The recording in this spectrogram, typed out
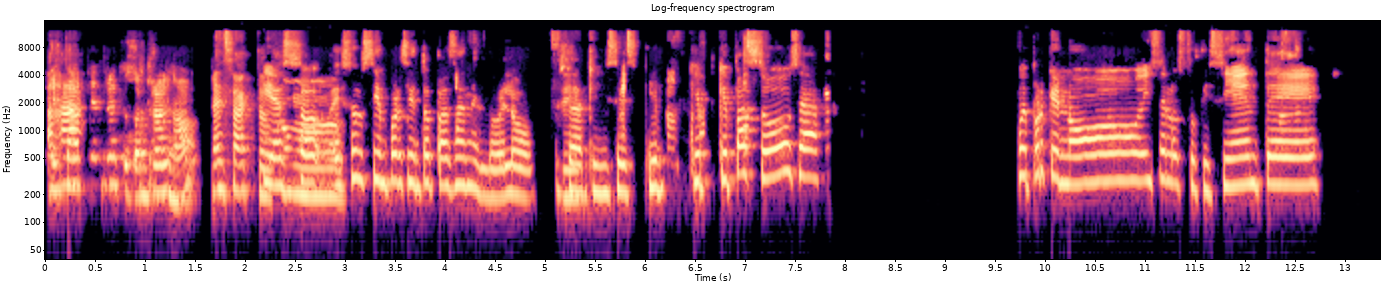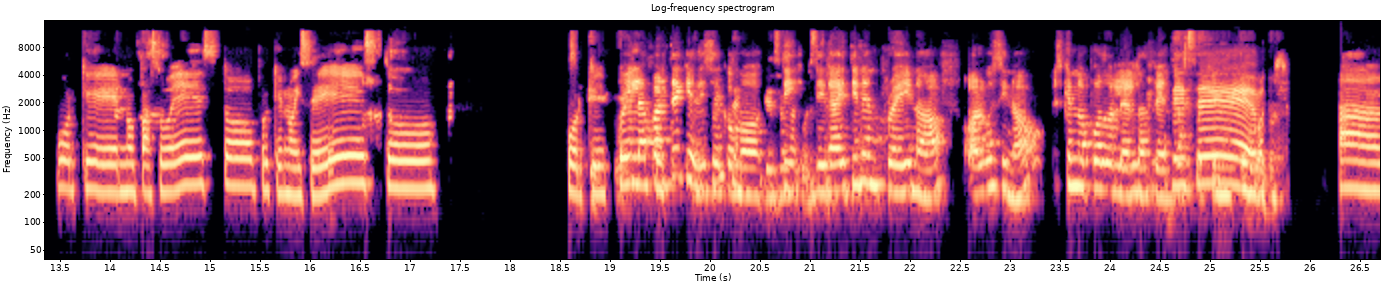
ajá, estaban dentro de tu control, ¿no? exacto. Y eso, como- eso 100% pasa en el duelo. O Sí. sea, que dices, ¿qué, qué, qué pasó? O sea, fue porque no hice lo suficiente, porque no pasó esto, porque no hice esto, porque... Güey, la parte que dice como "Di- cuestionar. Did I didn't pray enough? O algo así, ¿no? Es que no puedo leer las letras. Dice- los- Ah,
